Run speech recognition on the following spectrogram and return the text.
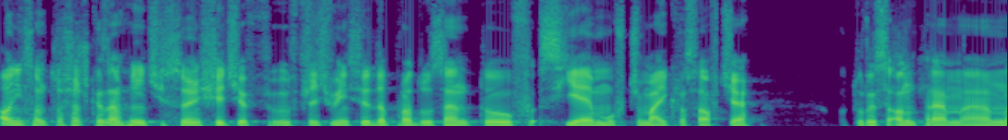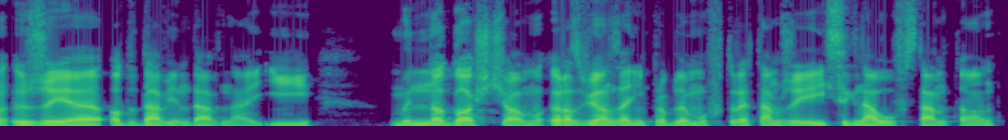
oni są troszeczkę zamknięci w swoim świecie, w, w przeciwieństwie do producentów CM-ów czy Microsoftie, który z on-premem żyje od dawien dawna i mnogością rozwiązań i problemów, które tam żyje i sygnałów stamtąd.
